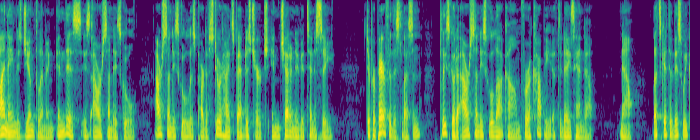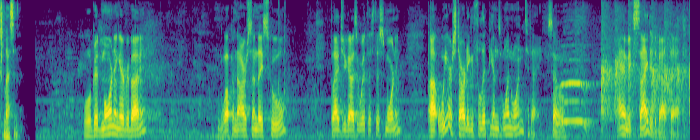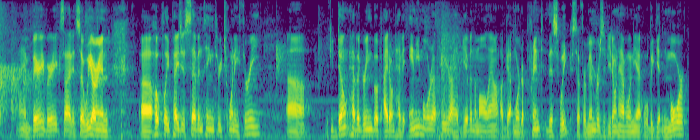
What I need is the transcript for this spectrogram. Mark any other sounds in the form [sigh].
My name is Jim Fleming, and this is Our Sunday School. Our Sunday School is part of Stuart Heights Baptist Church in Chattanooga, Tennessee. To prepare for this lesson, please go to OurSundaySchool.com for a copy of today's handout. Now, let's get to this week's lesson. Well, good morning, everybody. Welcome to Our Sunday School. Glad you guys are with us this morning. Uh, we are starting Philippians 1 1 today, so I am excited about that. I am very, very excited. So we are in uh, hopefully pages 17 through 23. Uh, if you don't have a green book, I don't have any more up here. I have given them all out. I've got more to print this week. So for members, if you don't have one yet, we'll be getting more.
